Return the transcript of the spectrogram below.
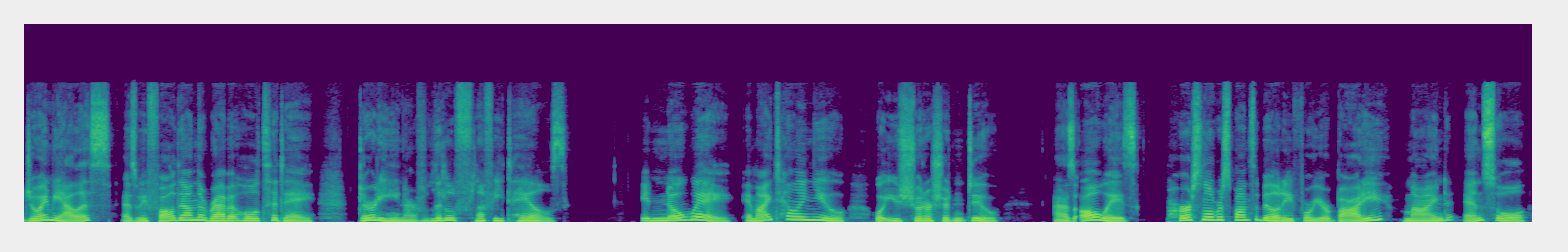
Join me, Alice, as we fall down the rabbit hole today, dirtying our little fluffy tails. In no way am I telling you what you should or shouldn't do. As always, personal responsibility for your body, mind, and soul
